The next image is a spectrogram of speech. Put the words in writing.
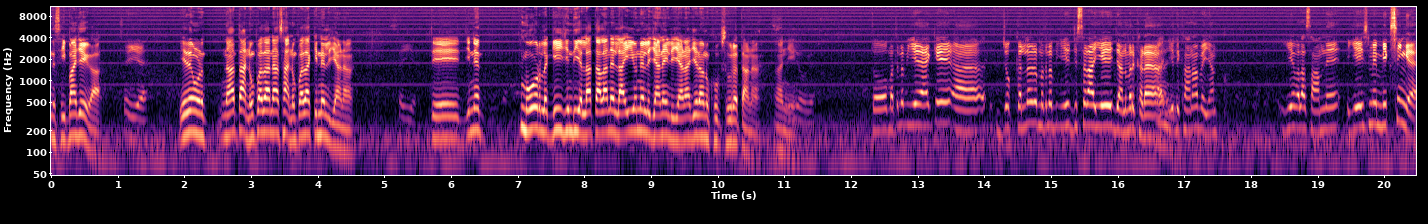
ਨਸੀਬਾਂ ਜੇਗਾ ਸਹੀ ਹੈ। ਇਹਦੇ ਹੁਣ ਨਾ ਤੁਹਾਨੂੰ ਪਤਾ ਨਾ ਸਾਨੂੰ ਪਤਾ ਕਿੰਨੇ ਲਿਜਾਣਾ ਸਹੀ ਹੈ। ਤੇ ਜਿਹਨੇ ਮੋਰ ਲੱਗੀ ਜਿੰਦੀ ਅੱਲਾਹ ਤਾਲਾ ਨੇ ਲਾਈ ਉਹਨੇ ਲਿਜਾਣਾ ਹੀ ਲਿਜਾਣਾ ਜਿਹੜਾ ਉਹਨੂੰ ਖੂਬਸੂਰਤ ਆਣਾ। ਹਾਂਜੀ। तो मतलब ये है कि जो कलर मतलब ये जिस तरह ये जानवर खड़ा हाँ है ये दिखाना भैया ये वाला सामने ये इसमें मिक्सिंग है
